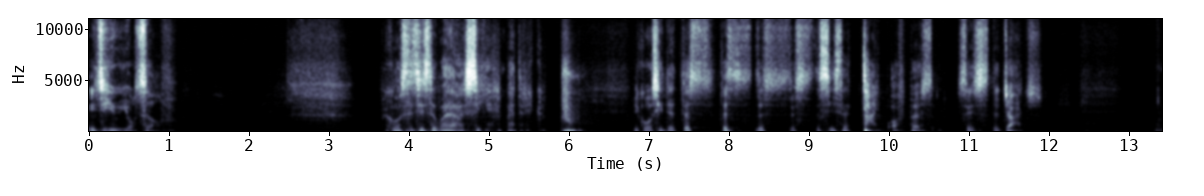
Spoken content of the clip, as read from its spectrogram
It's you yourself. Because this is the way I see it, Patrick. Because he did this, this, this, this. This is a type of person, says the judge. When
